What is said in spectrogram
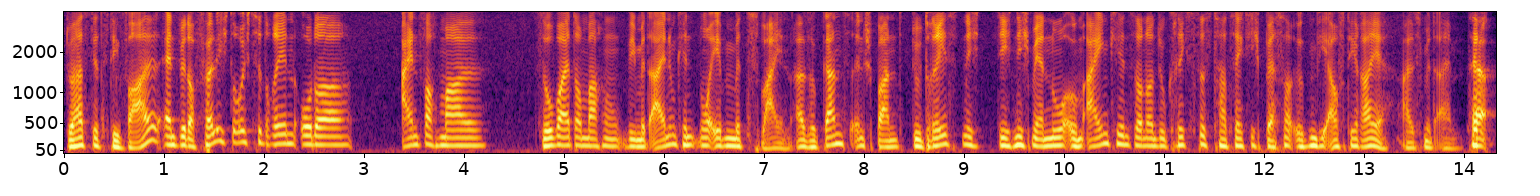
du hast jetzt die Wahl, entweder völlig durchzudrehen oder einfach mal so weitermachen wie mit einem Kind, nur eben mit zweien. Also ganz entspannt. Du drehst nicht, dich nicht mehr nur um ein Kind, sondern du kriegst es tatsächlich besser irgendwie auf die Reihe als mit einem. Ja,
